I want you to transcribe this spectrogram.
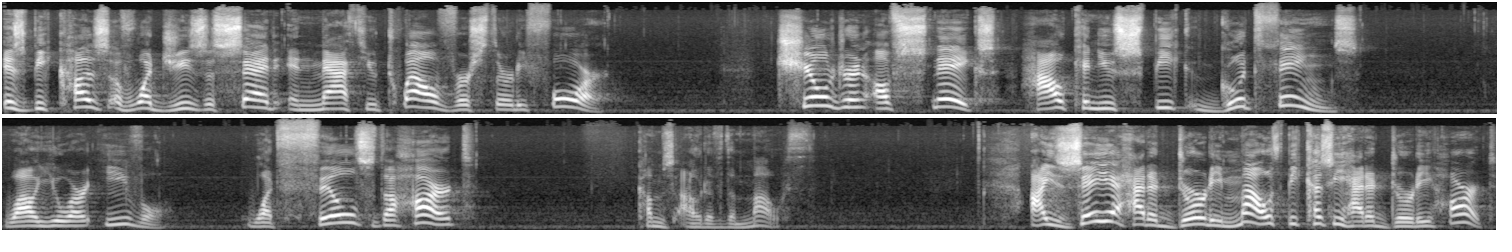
is because of what Jesus said in Matthew 12, verse 34. Children of snakes, how can you speak good things while you are evil? What fills the heart comes out of the mouth. Isaiah had a dirty mouth because he had a dirty heart.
